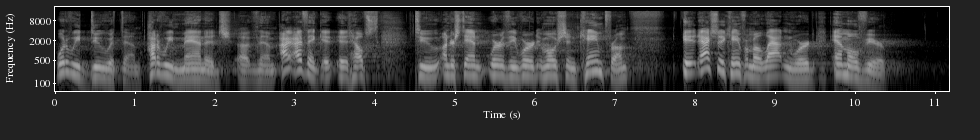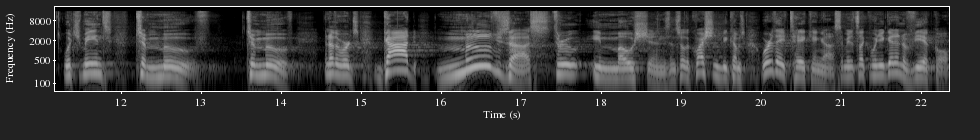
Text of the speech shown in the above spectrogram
What do we do with them? How do we manage uh, them? I, I think it, it helps to understand where the word emotion came from, it actually came from a Latin word, emovere, which means to move, to move. In other words, God moves us through emotions. And so the question becomes where are they taking us? I mean, it's like when you get in a vehicle,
